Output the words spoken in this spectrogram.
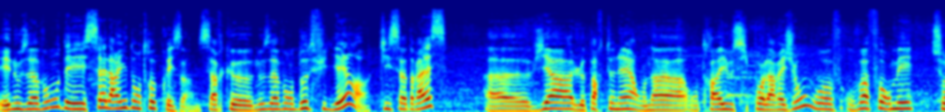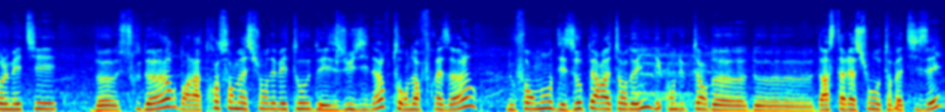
et nous avons des salariés d'entreprise. C'est-à-dire que nous avons d'autres filières qui s'adressent via le partenaire. On, a, on travaille aussi pour la région. on va former sur le métier de soudeurs, dans la transformation des métaux des usineurs, tourneurs fraiseurs. Nous formons des opérateurs de ligne, des conducteurs d'installations de, automatisées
